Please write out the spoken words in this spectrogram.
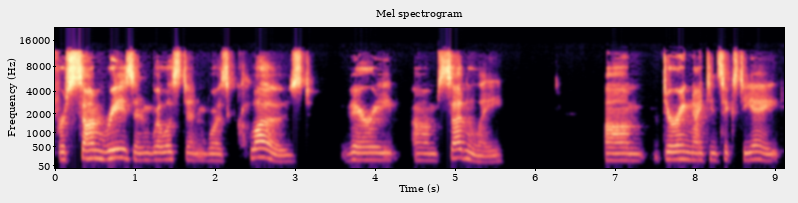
for some reason, Williston was closed very um, suddenly um, during 1968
